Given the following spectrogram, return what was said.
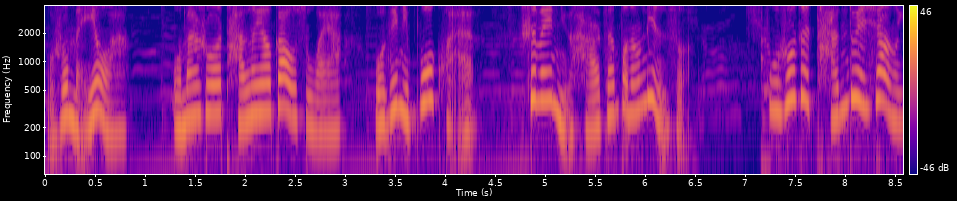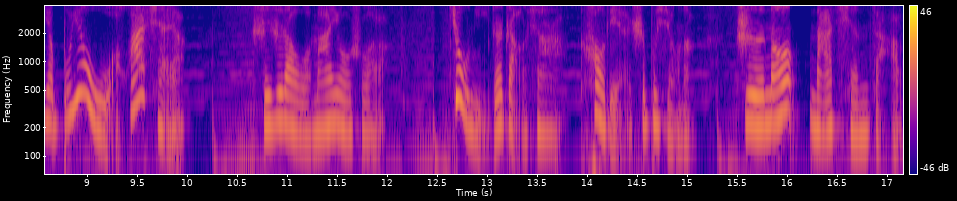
我说没有啊。我妈说谈了要告诉我呀，我给你拨款。身为女孩，咱不能吝啬。我说这谈对象也不要我花钱呀。谁知道我妈又说了，就你这长相啊，靠脸是不行的，只能拿钱砸了。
